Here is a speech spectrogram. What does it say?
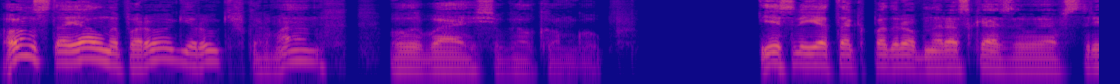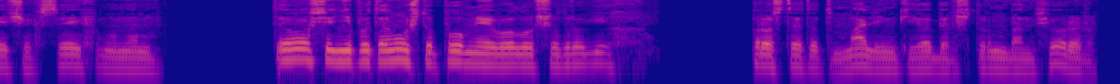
Он стоял на пороге, руки в карманах, улыбаясь уголком губ. Если я так подробно рассказываю о встречах с Эйхманом, то вовсе не потому, что помню его лучше других. Просто этот маленький оберштурмбанфюрер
